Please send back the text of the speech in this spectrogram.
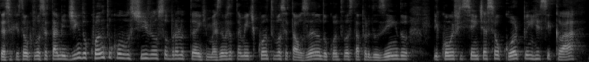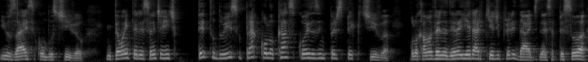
dessa questão que você está medindo quanto combustível sobrou no tanque, mas não exatamente quanto você está usando, quanto você está produzindo e quão eficiente é seu corpo em reciclar e usar esse combustível. Então é interessante a gente ter tudo isso para colocar as coisas em perspectiva, colocar uma verdadeira hierarquia de prioridades, né? Se a pessoa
